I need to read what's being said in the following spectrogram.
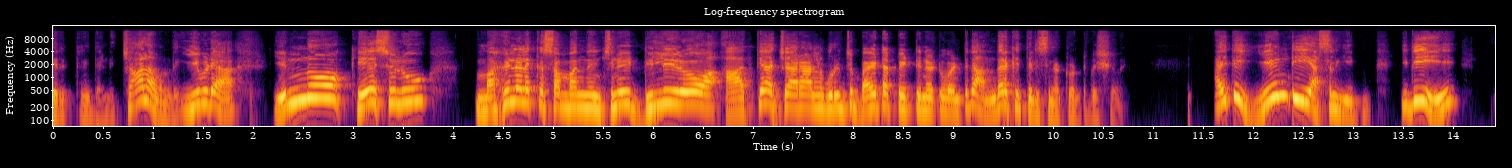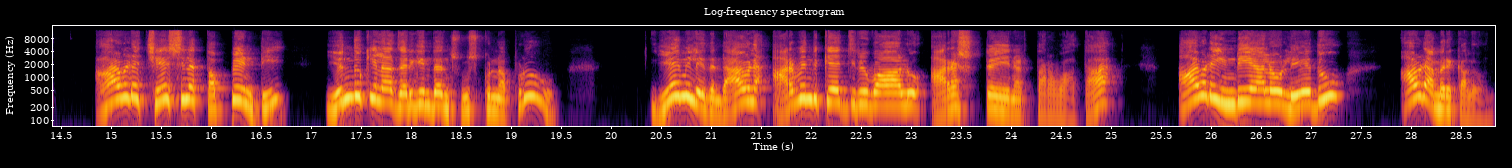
చరిత్ర ఇదండి. చాలా ఉంది. ఈవిడ ఎన్నో కేసులు మహిళలకు సంబంధించిన ఢిల్లీలో ఆ అత్యాచారాలను గురించి బయట పెట్టినటువంటిది అందరికీ తెలిసినటువంటి విషయమే. అయితే ఏంటి అసలు ఇది ఆవిడ చేసిన తప్పేంటి? ఎందుకు ఇలా జరిగిందని చూసుకున్నప్పుడు ఏమీ లేదండి. ఆవిడ అరవింద్ కేజ్రీవాల్ అరెస్ట్ అయిన తర్వాత ఆవిడ ఇండియాలో లేదు ఆవిడ అమెరికాలో ఉంది.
